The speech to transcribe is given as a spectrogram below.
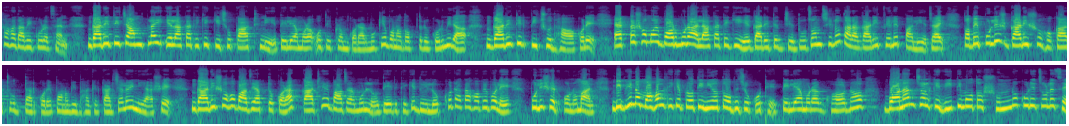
সাহা দাবি করেছেন, গাড়িটি চাম্পলাই এলাকা থেকে কিছু কাঠ নিয়ে তেলিয়ামোড়া অতিক্রম করার মুখে বন দপ্তরের কর্মীরা গাড়িটির পিছু ধাওয়া করে। একটা সময় বরমুড়া এলাকাতে গিয়ে গাড়িতে যে দুজন ছিল, তারা গাড়ি ফেলে পালিয়ে যায়। তবে পুলিশ গাড়ি সহ কাঠ উদ্ধার করে বন বিভাগের কার্যালয়ে নিয়ে আসে। গাড়ি সহ বাজেয়াপ্ত করা কাঠের বাজার মূল্য দেড় থেকে দুই লক্ষ টাকা হবে বলে পুলিশের অনুমান। বিভিন্ন মহল থেকে প্রতিনিয়ত অভিযোগ ওঠে। তেলিয়ামোড়া ঘন বনাঞ্চলকে রীতিমতো শূন্য করে চলেছে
